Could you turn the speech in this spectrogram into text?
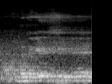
அந்த நிகழ்ச்சியிலே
